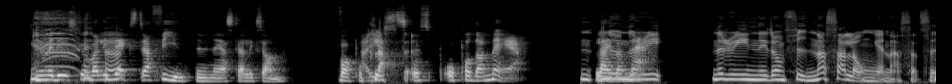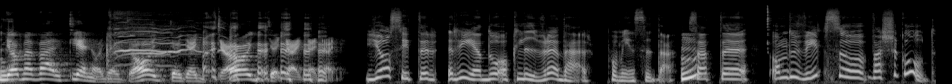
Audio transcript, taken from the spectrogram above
Men det ska vara lite extra fint nu när jag ska liksom vara på plats ja, och, och podda med. Live med när du är inne i de fina salongerna så att säga. Ja men verkligen. Oj, oj, oj, oj, oj, oj, oj. Jag sitter redo och livrädd här på min sida. Mm. Så att eh, om du vill så varsågod.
